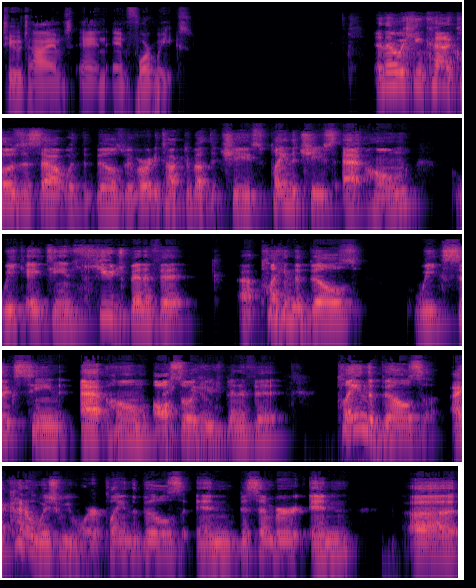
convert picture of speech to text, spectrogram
two times in in four weeks. And then we can kind of close this out with the Bills. We've already talked about the Chiefs playing the Chiefs at home, Week 18, huge benefit. Uh, playing the Bills, Week 16 at home, also a huge benefit playing the Bills, I kind of wish we were playing the Bills in December in uh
